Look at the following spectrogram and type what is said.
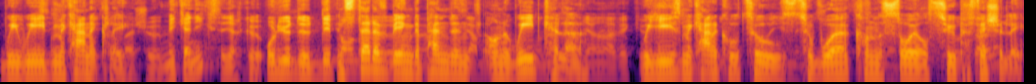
We weed passé sur des mechanically. herbages mécaniques, c'est-à-dire que au lieu de dépendre Instead of being dependent on a weed killer, avec, euh, We use mechanical tools to work on the soil superficially.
